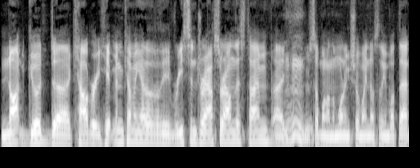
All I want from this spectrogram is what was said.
not good uh, Calgary hitmen coming out of the recent drafts around this time, uh, Mm-hmm. someone on the morning show might know something about that.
